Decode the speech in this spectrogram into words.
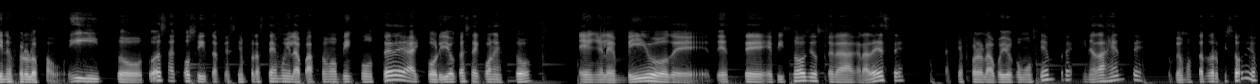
quiénes fueron los favoritos, todas esas cositas que siempre hacemos y la pasamos bien con ustedes. Al corillo que se conectó en el en vivo de, este episodio, se le agradece. Gracias por el apoyo como siempre. Y nada, gente, nos vemos hasta otro episodio.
